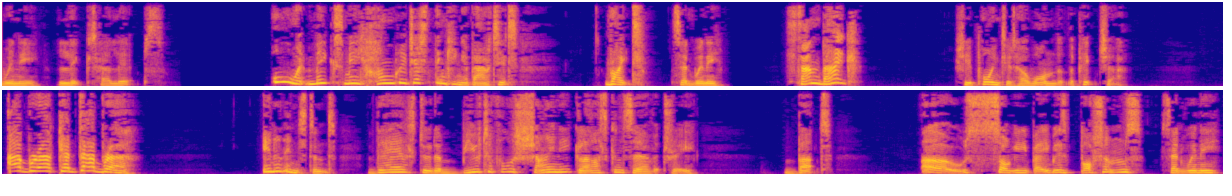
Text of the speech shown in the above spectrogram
Winnie licked her lips. Oh, it makes me hungry just thinking about it. Right, said Winnie. Stand back. She pointed her wand at the picture. Abracadabra! In an instant, there stood a beautiful shiny glass conservatory. But, oh, soggy baby's bottoms, said Winnie.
